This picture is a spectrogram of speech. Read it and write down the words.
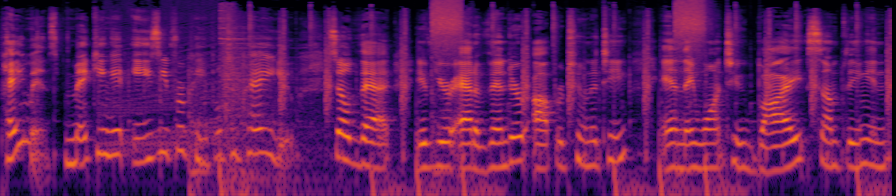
payments, making it easy for people to pay you so that if you're at a vendor opportunity and they want to buy something and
